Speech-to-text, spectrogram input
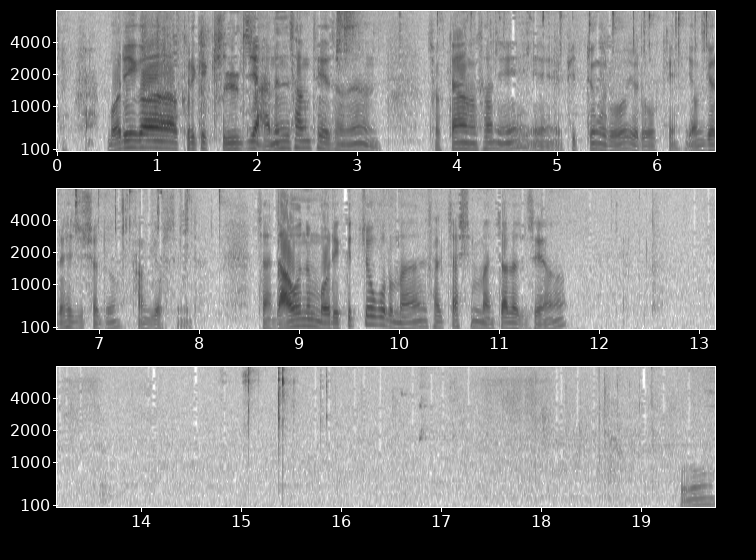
자, 머리가 그렇게 길지 않은 상태에서는 적당한 선이 예, 빗등으로 이렇게 연결을 해주셔도 관계없습니다. 자 나오는 머리 끝쪽으로만 살짝씩만 잘라주세요. 오.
